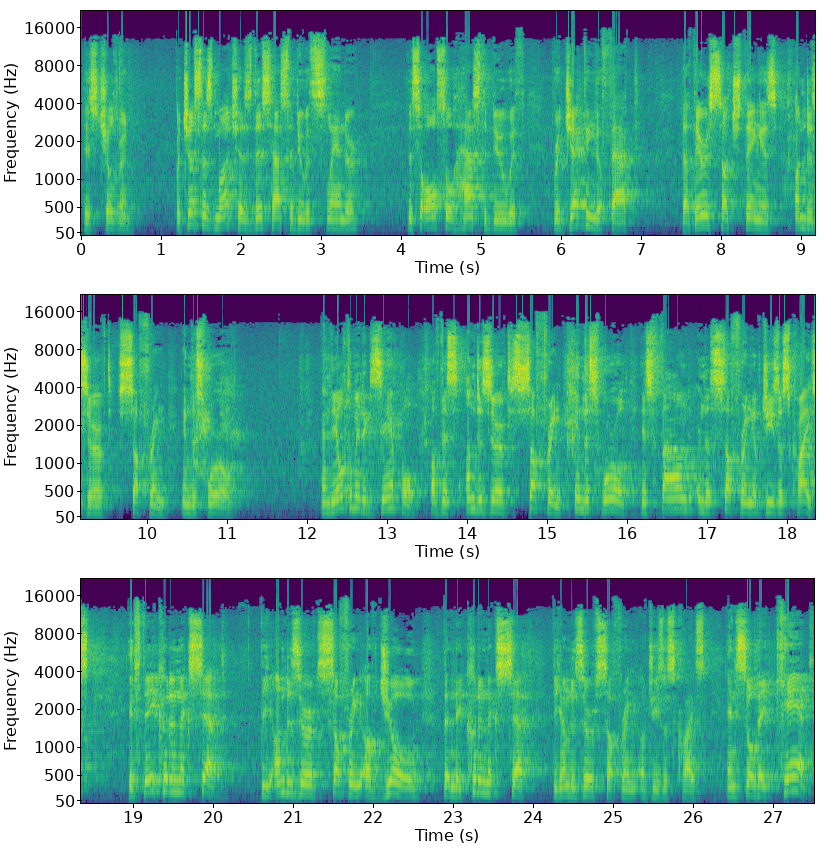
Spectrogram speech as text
his children. But just as much as this has to do with slander, this also has to do with rejecting the fact that there is such thing as undeserved suffering in this world. And the ultimate example of this undeserved suffering in this world is found in the suffering of Jesus Christ. If they couldn't accept the undeserved suffering of Job, then they couldn't accept the undeserved suffering of Jesus Christ. And so they can't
